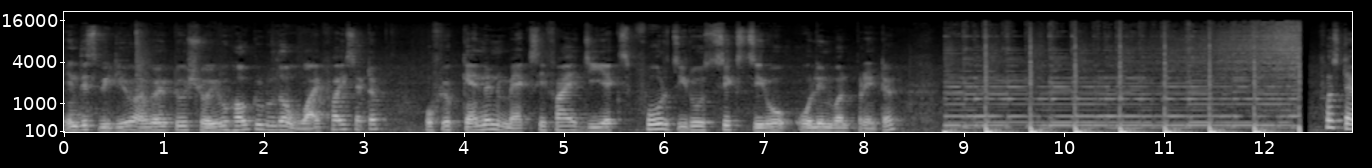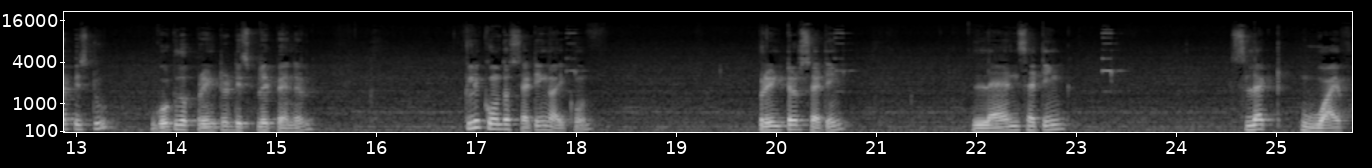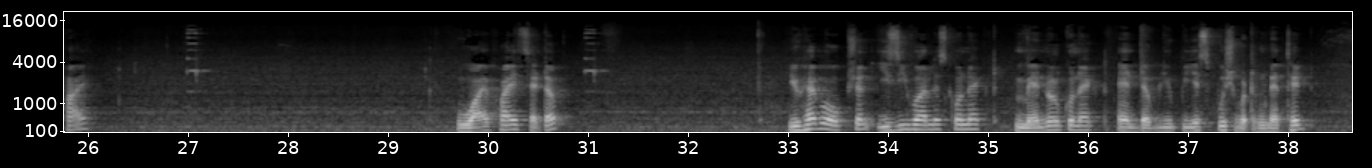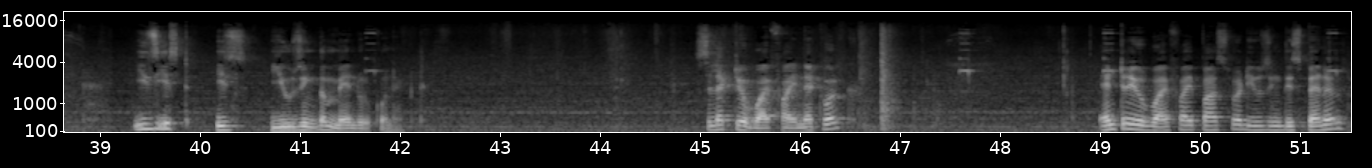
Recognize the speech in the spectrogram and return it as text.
In this video I'm going to show you how to do the Wi-Fi setup of your Canon Maxify GX4060 all-in-one printer. First step is to go to the printer display panel, click on the setting icon, printer setting, LAN setting, select Wi-Fi Wi-Fi setup. You have option easy wireless connect manual connect and WPS push button method. Easiest is using the manual connect. Select your Wi-Fi network. Enter your Wi-Fi password using this panel.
